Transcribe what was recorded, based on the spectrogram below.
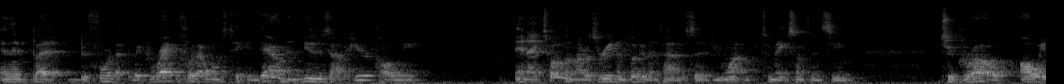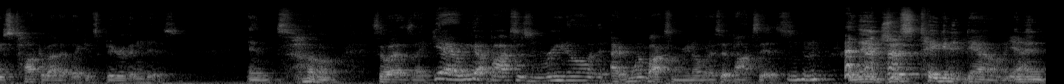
And then, but before that, like right before that one was taken down, the news out here called me, and I told them I was reading a book at the time that said if you want to make something seem to grow, always talk about it like it's bigger than it is. And so, so I was like, yeah, we got boxes in Reno. And I had one box in Reno, but I said boxes, and they had just taken it down. Yeah. And then,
